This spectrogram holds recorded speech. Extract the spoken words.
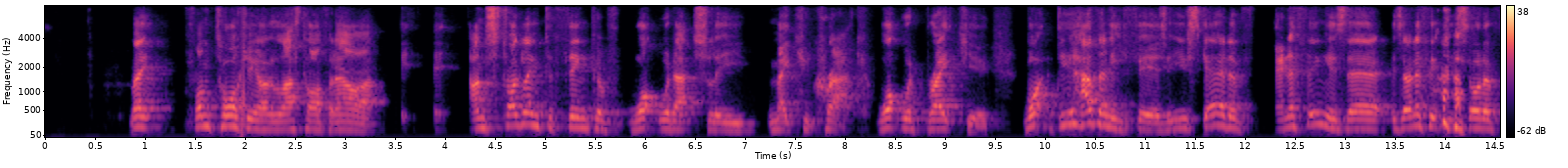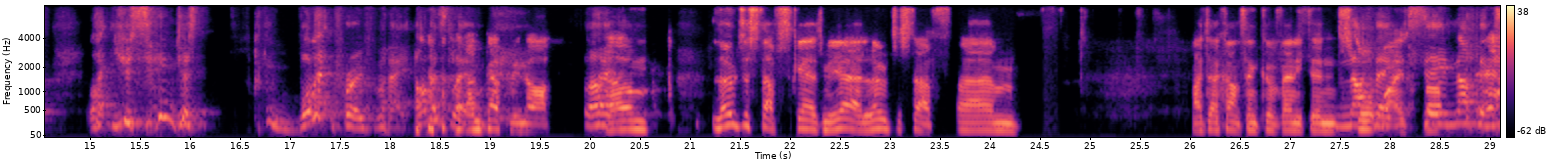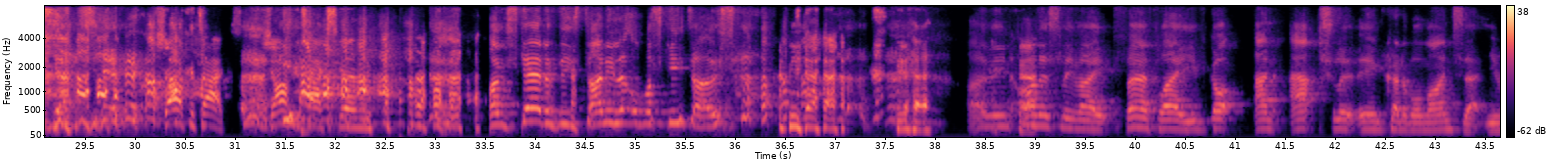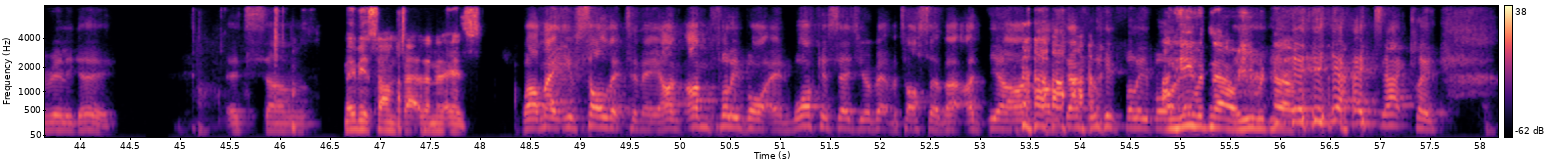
Mate, from talking over the last half an hour, I'm struggling to think of what would actually make you crack. What would break you? What do you have any fears? Are you scared of anything? Is there is there anything you sort of like you seem just fucking bulletproof, mate? Honestly. I'm definitely not. like, Um, loads of stuff scares me. Yeah, loads of stuff. Um, I, I can't think of anything sport wise. See, nothing scares you. Shark attacks. Shark attacks scare me. I'm scared of these tiny little mosquitoes. yeah, yeah. I mean, honestly, mate, fair play. You've got an absolutely incredible mindset. You really do. It's um Maybe it sounds better than it is. Well, mate, you've sold it to me. I'm, I'm fully bought in. Walker says you're a bit of a tosser, but I, you know, I'm, I'm definitely fully bought. and he in. would know. He would know. yeah, exactly,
